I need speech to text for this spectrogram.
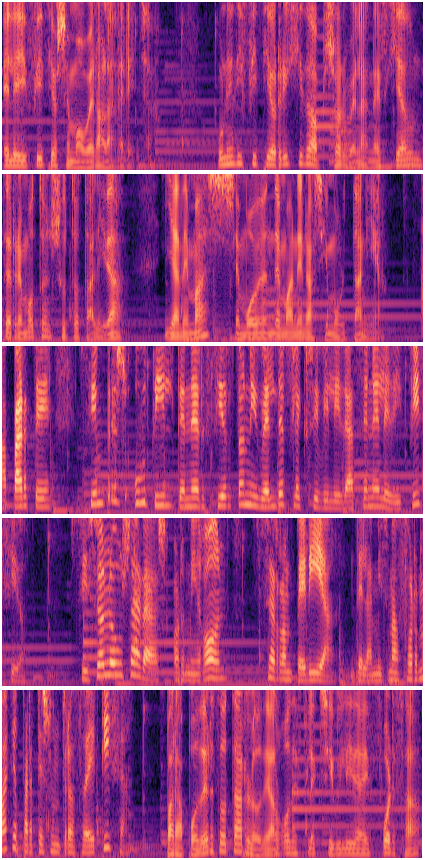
el edificio se moverá a la derecha. Un edificio rígido absorbe la energía de un terremoto en su totalidad y además se mueven de manera simultánea. Aparte, siempre es útil tener cierto nivel de flexibilidad en el edificio. Si solo usaras hormigón, se rompería, de la misma forma que partes un trozo de tiza. Para poder dotarlo de algo de flexibilidad y fuerza,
